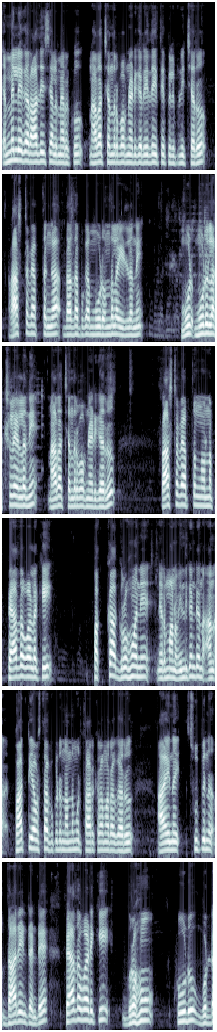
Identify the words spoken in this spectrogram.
ఎమ్మెల్యే గారి ఆదేశాల మేరకు నారా చంద్రబాబు నాయుడు గారు ఏదైతే పిలుపునిచ్చారో రాష్ట్ర వ్యాప్తంగా దాదాపుగా మూడు వందల ఇళ్ళని మూడు మూడు లక్షల ఇళ్ళని నారా చంద్రబాబు నాయుడు గారు రాష్ట్ర వ్యాప్తంగా ఉన్న పేదవాళ్ళకి పక్కా గృహం అనే నిర్మాణం ఎందుకంటే పార్టీ వ్యవస్థాపకుడు నందమూరి తారక రామారావు గారు ఆయన చూపిన దారి ఏంటంటే పేదవాడికి గృహం కూడు గుడ్డ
